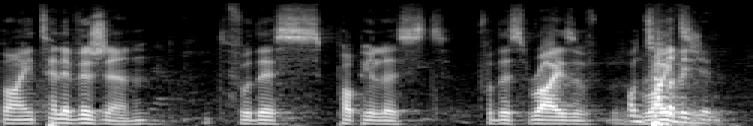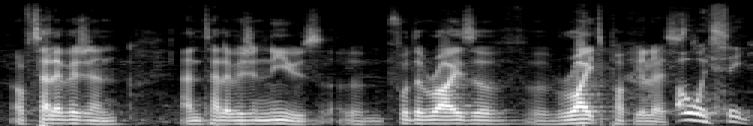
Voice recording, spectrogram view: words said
by television for this populist, for this rise of On right, television? of television and television news, um, for the rise of uh, right populists? Oh, I see.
